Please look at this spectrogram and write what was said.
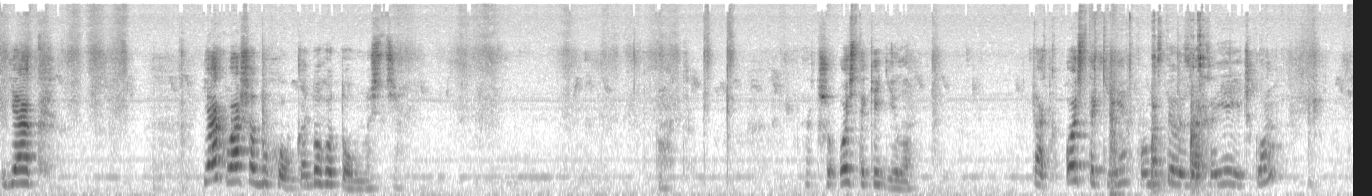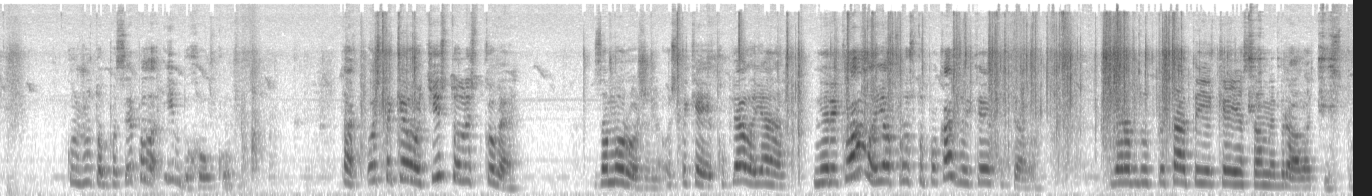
як, як ваша духовка до готовності. От. Так що ось таке діло. Так, ось такі. Помастили зверху яєчком. Кунжутом посипала і в духовку. Так, ось таке от тісто листкове. Заморожене. Ось таке я купляла. Я не реклама, я просто показую, яке я купляла. Зараз будуть питати, яке я саме брала тісто.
